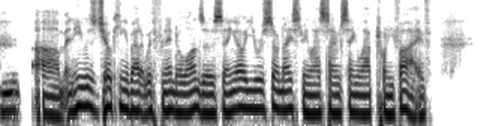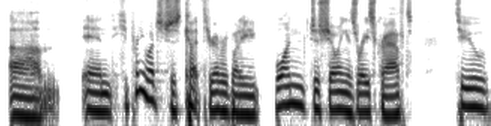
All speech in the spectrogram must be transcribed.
Mm-hmm. Um, and he was joking about it with Fernando Alonso, saying, "Oh, you were so nice to me last time, saying lap twenty five. Um, and he pretty much just cut through everybody. One, just showing his racecraft. Two,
